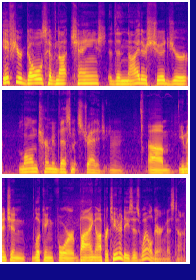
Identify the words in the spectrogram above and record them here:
if your goals have not changed, then neither should your long term investment strategy. Mm. Um, you mentioned looking for buying opportunities as well during this time.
